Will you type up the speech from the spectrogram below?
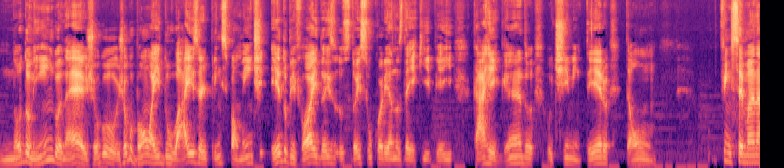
no domingo, né? Jogo, jogo bom aí do Weiser, principalmente, e do Bivoy, dois, os dois sul-coreanos da equipe aí carregando o time inteiro. Então, fim de semana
